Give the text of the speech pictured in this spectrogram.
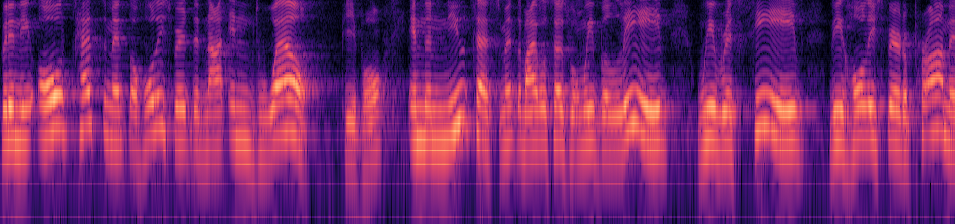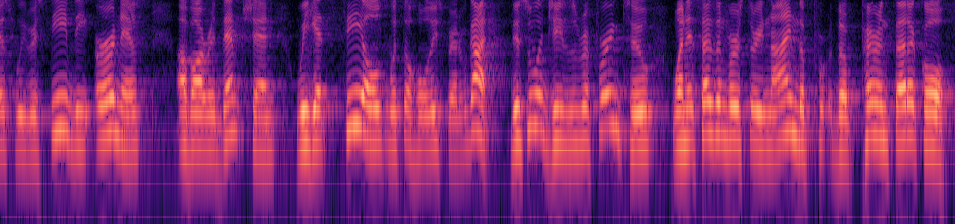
But in the Old Testament, the Holy Spirit did not indwell people. In the New Testament, the Bible says when we believe, we receive the Holy Spirit of promise, we receive the earnest of our redemption, we get sealed with the Holy Spirit of God. This is what Jesus is referring to when it says in verse 39, the, the parenthetical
